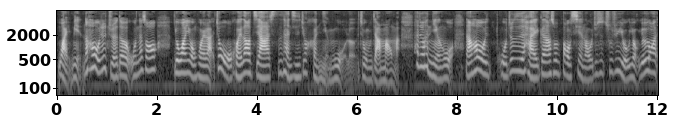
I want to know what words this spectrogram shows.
外面，然后我就觉得我那时候游完泳回来，就我回到家，斯坦其实就很黏我了，就我们家猫嘛，它就很黏我。然后我我就是还跟他说抱歉了，我就是出去游泳，游泳完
